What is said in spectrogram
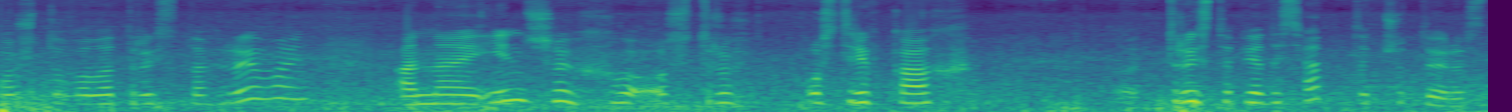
коштувала 300 гривень, а на інших остров... острівках 350 та 400.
